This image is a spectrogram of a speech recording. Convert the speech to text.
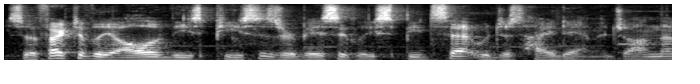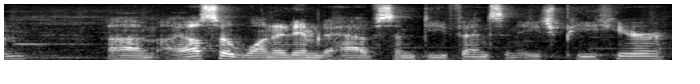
So effectively, all of these pieces are basically speed set with just high damage on them. Um, I also wanted him to have some defense and HP here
